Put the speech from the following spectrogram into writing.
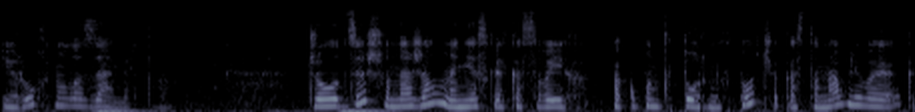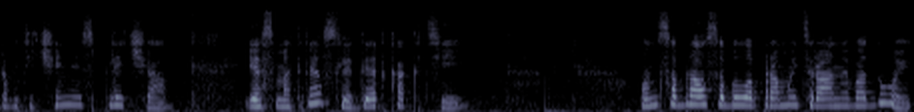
и рухнуло замертво. Джоу Цзышу нажал на несколько своих акупунктурных точек, останавливая кровотечение с плеча, и осмотрел следы от когтей. Он собрался было промыть раны водой,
